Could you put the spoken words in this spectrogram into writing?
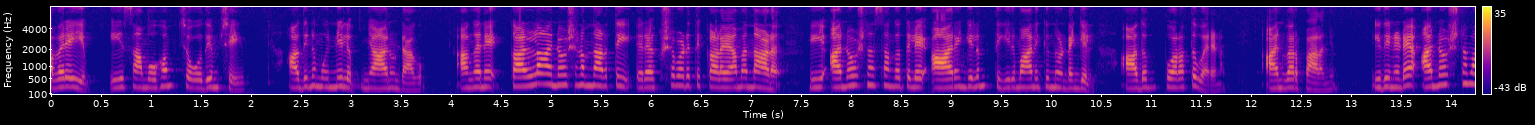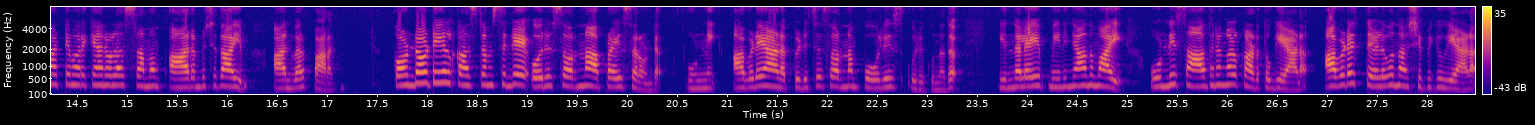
അവരെയും ഈ സമൂഹം ചോദ്യം ചെയ്യും. അതിനു മുന്നിലും ഞാനുണ്ടാകും. അങ്ങനെ കള്ള അന്വേഷണം നടത്തി രക്ഷപ്പെടുത്തി കളയാമെന്നാണ് ഈ അന്വേഷണ സംഘത്തിലെ ആരെങ്കിലും തീരുമാനിക്കുന്നുണ്ടെങ്കിൽ അതും പുറത്തു വരണം അൻവർ പറഞ്ഞു. ഇതിനിടെ അന്വേഷണം അട്ടിമറിക്കാനുള്ള ശ്രമം ആരംഭിച്ചതായും അൻവർ പറഞ്ഞു. കൊണ്ടോട്ടിയിൽ കസ്റ്റംസിന്റെ ഒരു സ്വർണ അപ്രൈസർ ഉണ്ട് ഉണ്ണി അവിടെയാണ് പിടിച്ച സ്വർണം പോലീസ് ഒരുക്കുന്നത്. ഇന്നലെയും മിനിഞ്ഞാന്നുമായി ഉണ്ണി സാധനങ്ങൾ കടത്തുകയാണ്. അവിടെ തെളിവ് നശിപ്പിക്കുകയാണ്.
